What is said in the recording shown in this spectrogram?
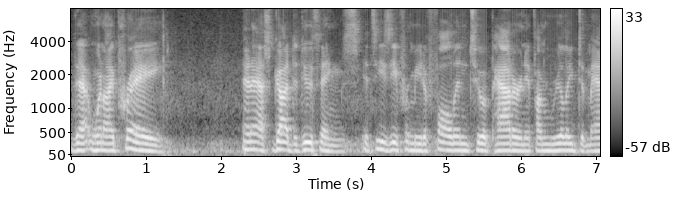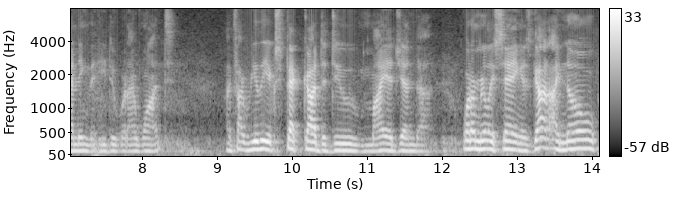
that when I pray and ask God to do things, it's easy for me to fall into a pattern if I'm really demanding that He do what I want if I really expect God to do my agenda, what I'm really saying is, God, I know,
